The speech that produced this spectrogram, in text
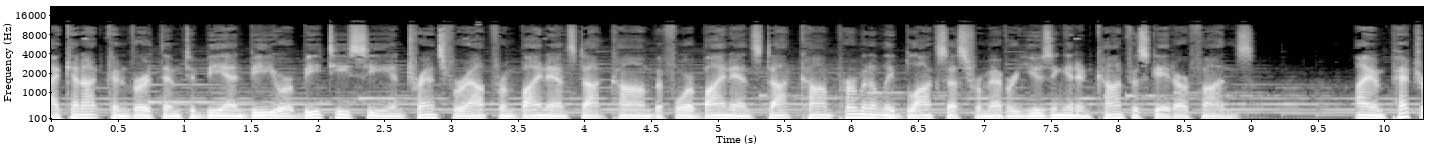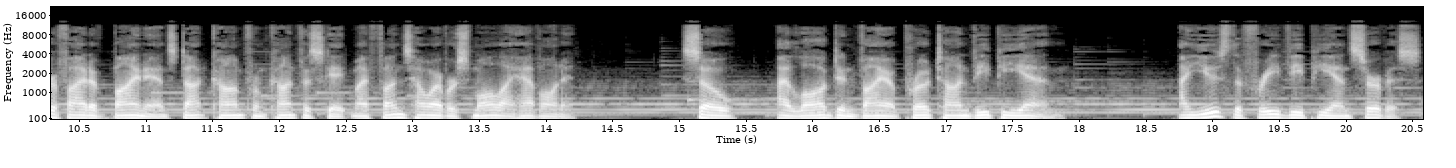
I cannot convert them to BNB or BTC and transfer out from Binance.com before Binance.com permanently blocks us from ever using it and confiscate our funds. I am petrified of Binance.com from confiscate my funds however small I have on it. So, I logged in via Proton VPN. I use the free VPN service.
